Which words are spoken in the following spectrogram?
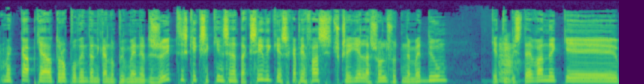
με κάποιο τρόπο δεν ήταν ικανοποιημένη από τη ζωή της και ξεκίνησε ένα ταξίδι και σε κάποια φάση τους ξεγέλασε όλους ότι είναι medium και την πιστεύανε και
